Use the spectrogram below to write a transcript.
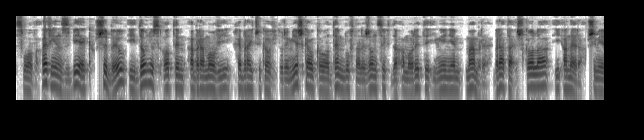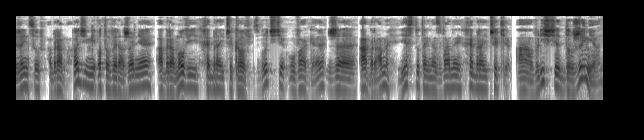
słowa. Pewien zbieg przybył i doniósł o tym Abramowi, Hebrajczykowi, który mieszkał koło dębów należących do Amoryty imieniem Mamre, brata Eszkola i Anera, przymierzeńców Abrama. Chodzi mi o to wyrażenie Abramowi Hebrajczykowi. Zwróćcie uwagę, że Abram jest tutaj nazwany Hebrajczykiem, a w liście do Rzymian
